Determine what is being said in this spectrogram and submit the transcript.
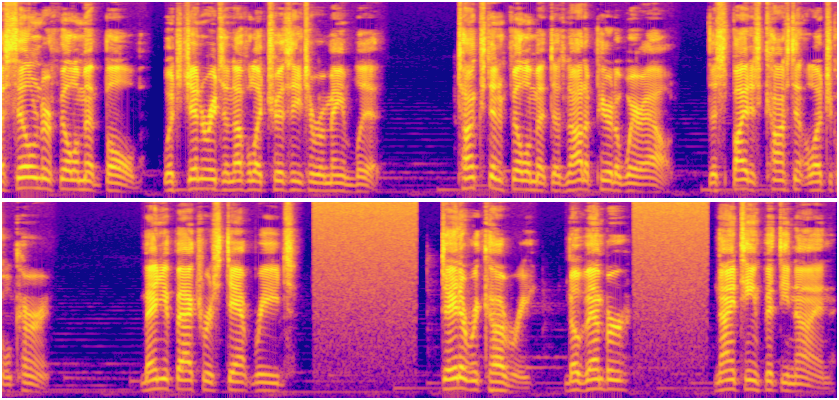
A cylinder filament bulb, which generates enough electricity to remain lit. Tungsten filament does not appear to wear out, despite its constant electrical current. Manufacturer's stamp reads, Data Recovery November 1959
